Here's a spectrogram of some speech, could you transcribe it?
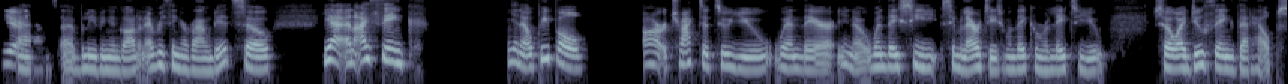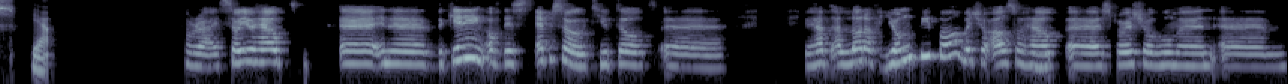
yeah, and uh, believing in God and everything around it. So, yeah, and I think, you know, people are attracted to you when they're you know when they see similarities when they can relate to you. So i do think that helps. Yeah. All right. So you helped uh, in the beginning of this episode you told uh, you helped a lot of young people but you also mm-hmm. help uh, spiritual women um,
